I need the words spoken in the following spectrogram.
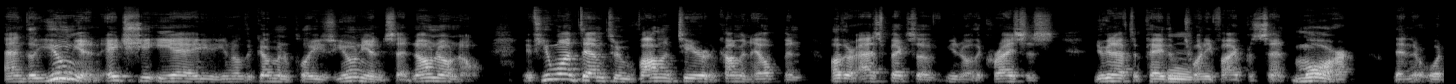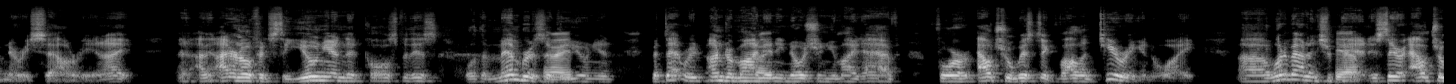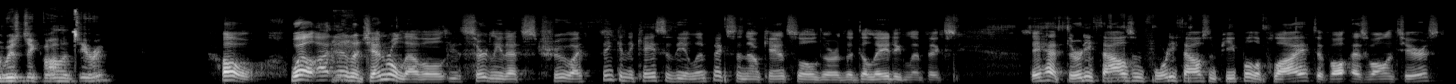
And the union, HGEA, you know, the government employees union said, no, no, no. If you want them to volunteer and come and help in other aspects of, you know, the crisis, you're going to have to pay them mm. 25% more than their ordinary salary. And I, I, I, don't know if it's the union that calls for this or the members of right. the union, but that would undermine right. any notion you might have for altruistic volunteering in Hawaii. Uh, what about in Japan? Is there altruistic volunteering? Oh, well, I, on a general level, certainly that's true. I think in the case of the Olympics, and now canceled or the delayed Olympics, they had 30,000, 40,000 people apply to vol- as volunteers.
